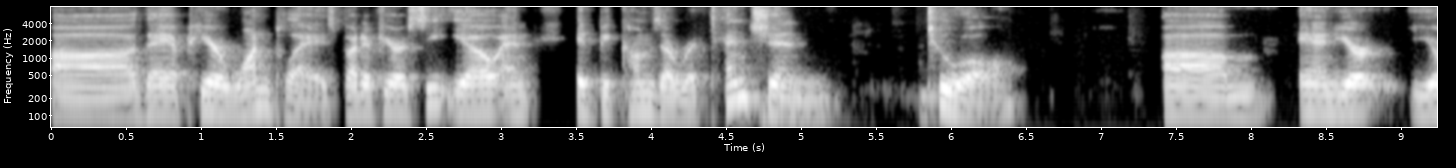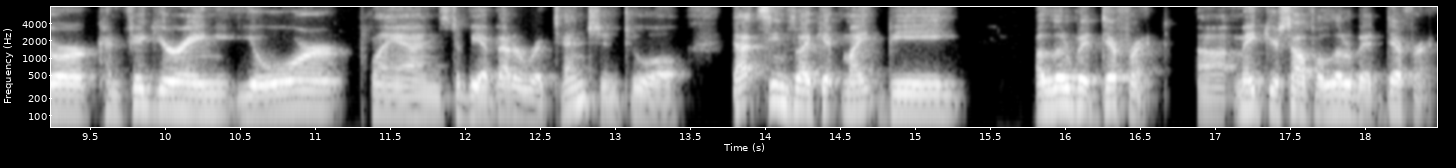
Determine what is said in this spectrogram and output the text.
uh, they appear one place. But if you're a CEO and it becomes a retention tool, um, and you're you're configuring your plans to be a better retention tool, that seems like it might be a little bit different uh, make yourself a little bit different?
